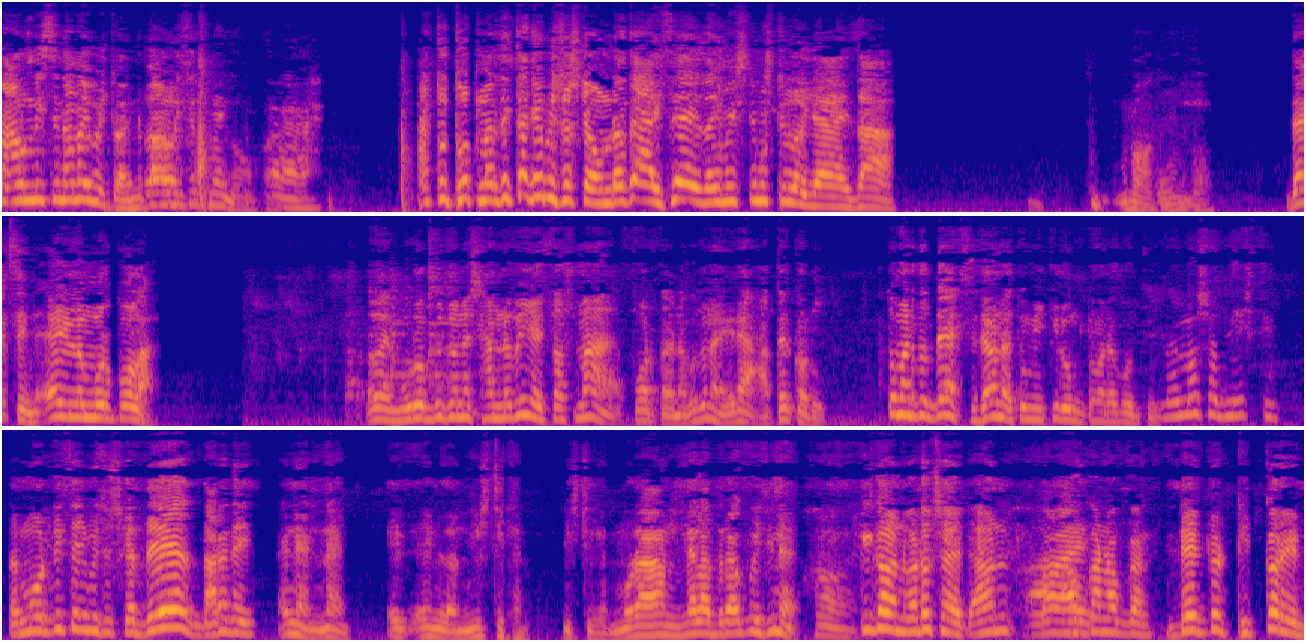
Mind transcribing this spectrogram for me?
পাউন নিচে নামাই বইতো হয় না পাউন নিচে নামাই গো। আর তুই থুত মার দিক থেকে উন্ডাতে আইছে যাই মিষ্টি মুষ্টি লই আয় যা। দেখছেন এই লম্বর পোলা। ওই মুরব্বী জনের সামনে বই চশমা পড়তে হয় না বুঝো না এটা হাতে করো। তোমার তো দেখছি দাও না তুমি কিরম তোমার বলছি? সব মিষ্টি। তা মোর দিছে এই দে দাঁড়ে দে। এই নেন নেন। এই এই মিষ্টি খান মিষ্টি খান। মোরা মেলা দূরা কইছি না? কি কন ঘটক সাহেব? এখন আফগান আফগান। ডেট তো ঠিক করেন।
